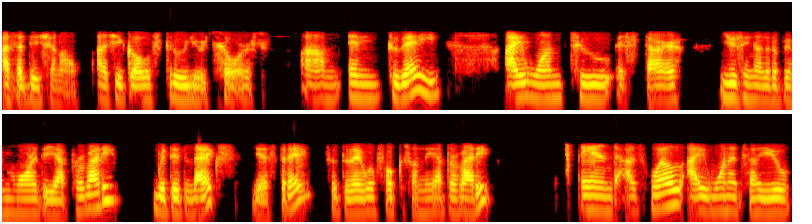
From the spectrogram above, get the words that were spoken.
as additional as you go through your chores um, and today, I want to start using a little bit more the upper body. We did legs yesterday, so today we'll focus on the upper body. And as well, I want to tell you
